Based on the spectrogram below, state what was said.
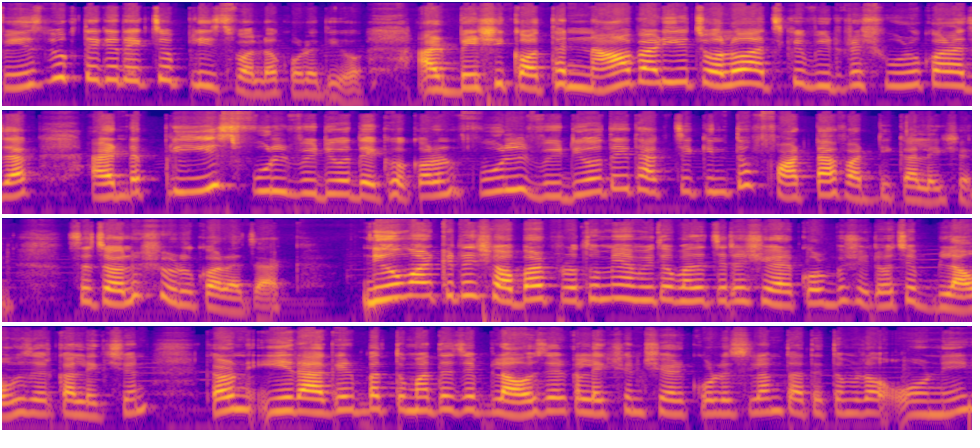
ফেসবুক থেকে দেখছ প্লিজ ফলো করে দিও। আর বেশি কথা না বাড়িয়ে চলো, আজকে ভিডিওটা শুরু করা যাক। অ্যান্ড প্লিজ ফুল ভিডিও দেখো, কারণ ফুল ভিডিওতেই থাকছে কিন্তু ফাটাফাটি কালেকশন সো চলো শুরু করা যাক। নিউ মার্কেটে সবার প্রথমে আমি তোমাদের যেটা শেয়ার করব সেটা হচ্ছে ব্লাউজের কালেকশন কারণ এর আগের বার তোমাদের যে ব্লাউজের কালেকশন শেয়ার করেছিলাম, তাতে তোমরা অনেক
